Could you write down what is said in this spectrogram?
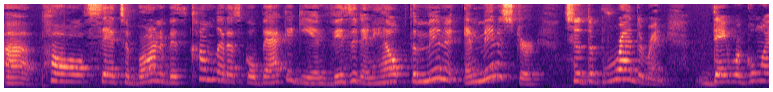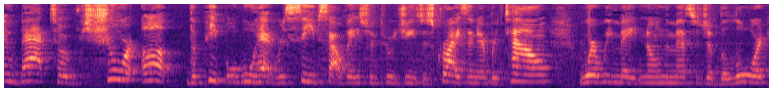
uh, Paul said to Barnabas, Come, let us go back again, visit and help the min- and minister to the brethren. They were going back to shore up the people who had received salvation through Jesus Christ in every town where we made known the message of the Lord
